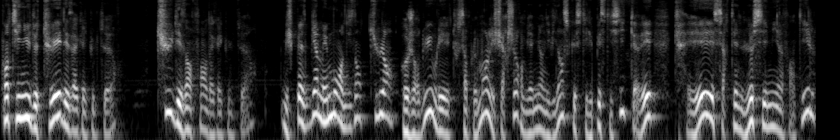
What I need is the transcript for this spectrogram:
continue de tuer des agriculteurs, tue des enfants d'agriculteurs, mais je pèse bien mes mots en disant tuant. Aujourd'hui, tout simplement, les chercheurs ont bien mis en évidence que c'était les pesticides qui avaient créé certaines leucémies infantiles.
